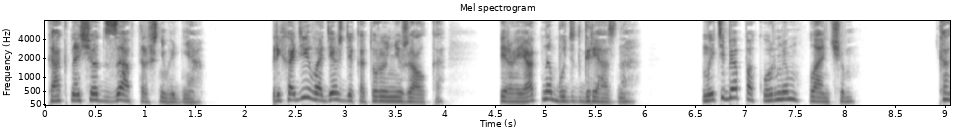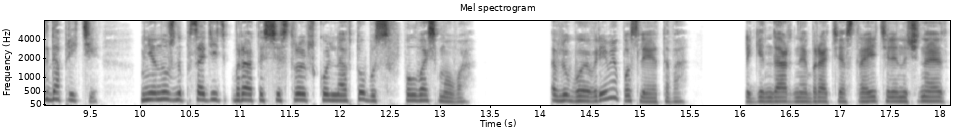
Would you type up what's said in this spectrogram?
«Как насчет завтрашнего дня? Приходи в одежде, которую не жалко. Вероятно, будет грязно. Мы тебя покормим ланчем». «Когда прийти? Мне нужно посадить брата с сестрой в школьный автобус в полвосьмого». «В любое время после этого. Легендарные братья-строители начинают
